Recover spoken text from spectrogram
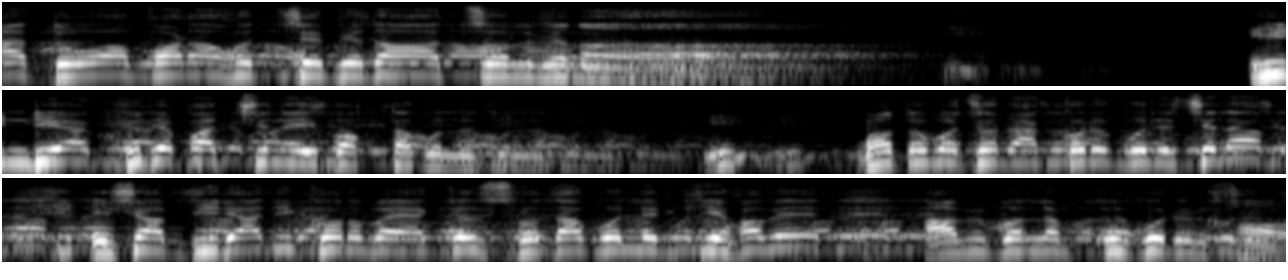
আর দোয়া পড়া হচ্ছে বেদাত, চলবে না। ইন্ডিয়া খুঁজে পাচ্ছি না এই বক্তাগুলো গত বছর রাগ করে বলেছিলাম, এসব বিরিয়ানি করব, একজন শ্রোতা বললেন, কি হবে? আমি বললাম, কুকুরের খাওয়া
